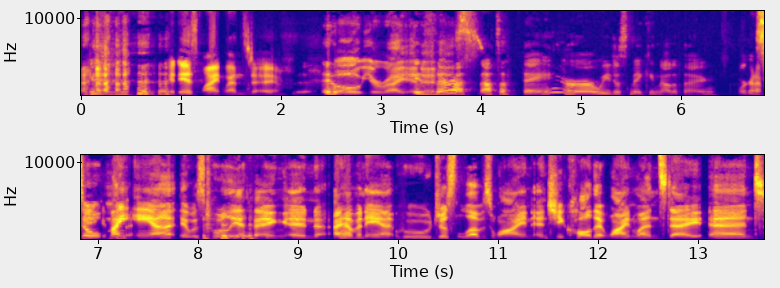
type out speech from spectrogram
it is wine wednesday Oh, you're right. it is there a that's a thing or are we just making that a thing? we're gonna So make it a my thing. aunt, it was totally a thing, and I have an aunt who just loves wine, and she called it Wine Wednesday, and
